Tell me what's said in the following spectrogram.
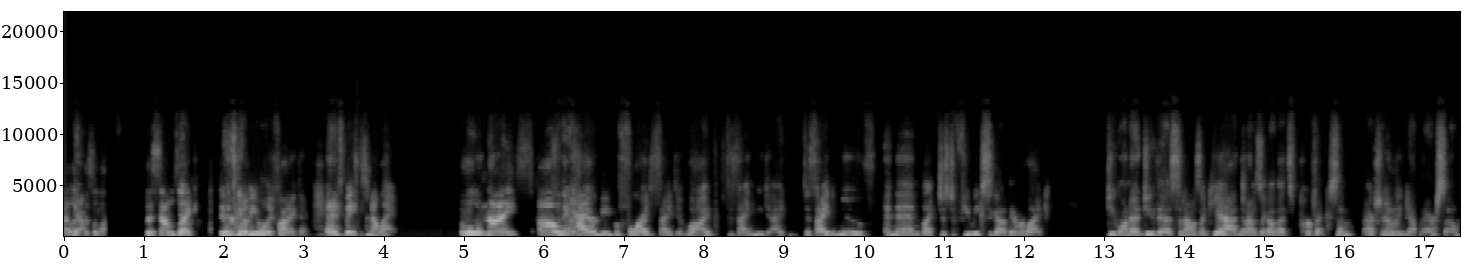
I like Yeah. this a lot. This sounds Yeah. like it's going to be really fun i think and it's based in la Oh, nice. Oh, so they yeah. hired me before I decided. To, well, I decided to move. I decided to move, and then like just a few weeks ago, they were like, "Do you want to do this?" And I was like, "Yeah." And then I was like, "Oh, that's perfect because I'm actually moving down there, so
